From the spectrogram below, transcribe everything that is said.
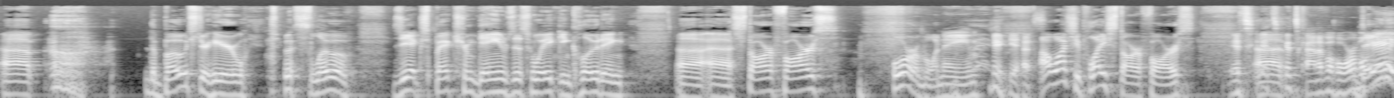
Uh, the Boatster here went to a slew of ZX Spectrum games this week, including uh, uh, Star Farce. Horrible name. yes. I watched you play Star Farce. It's, it's, it's kind of a horrible Daily,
